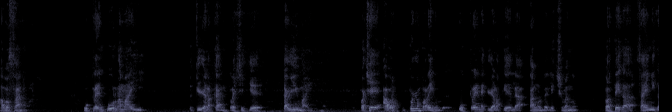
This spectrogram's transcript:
അവസാനമാണ്. ഉക്രൈൻ പൂർണമായി കീഴടക്കാൻ റഷ്യക്ക് കഴിയുമായിരുന്നു. പക്ഷേ അവർ ഇപ്പോഴും പറയുന്നത് ഉക്രൈനെ കീഴടക്കുകയല്ല തങ്ങളുടെ ലക്ഷ്യമെന്നും പ്രത്യേക സൈനിക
